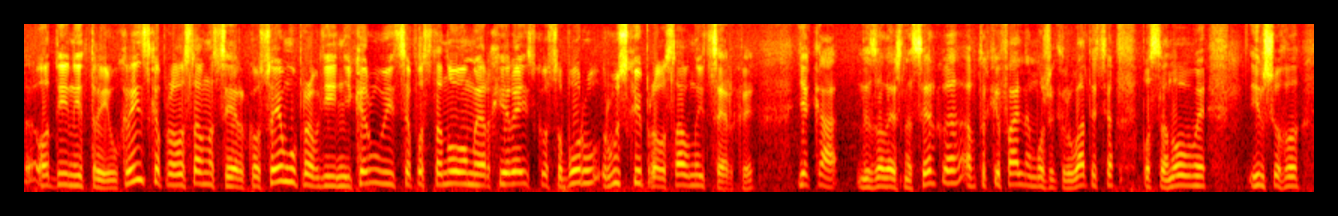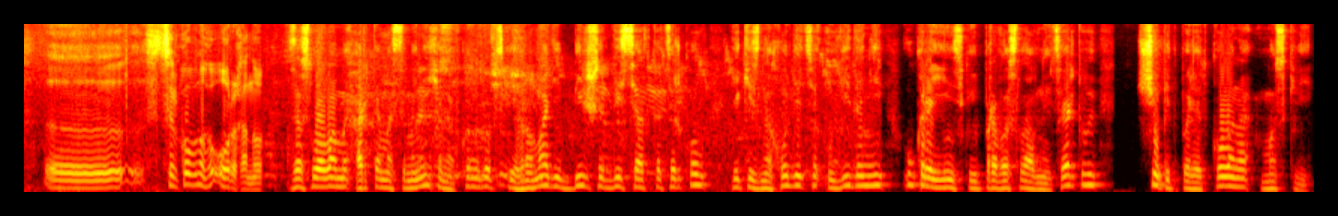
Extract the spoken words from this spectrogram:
1 і 3. Українська православна церква у своєму управлінні керується постановами Архієрейського собору Руської православної церкви. Яка незалежна церква автокефальна може керуватися постановами іншого е, церковного органу. За словами Артема Семеніхіна, в Конотопській громаді більше десятка церков, які знаходяться у віданні Української православної церкви, що підпорядкована Москві.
